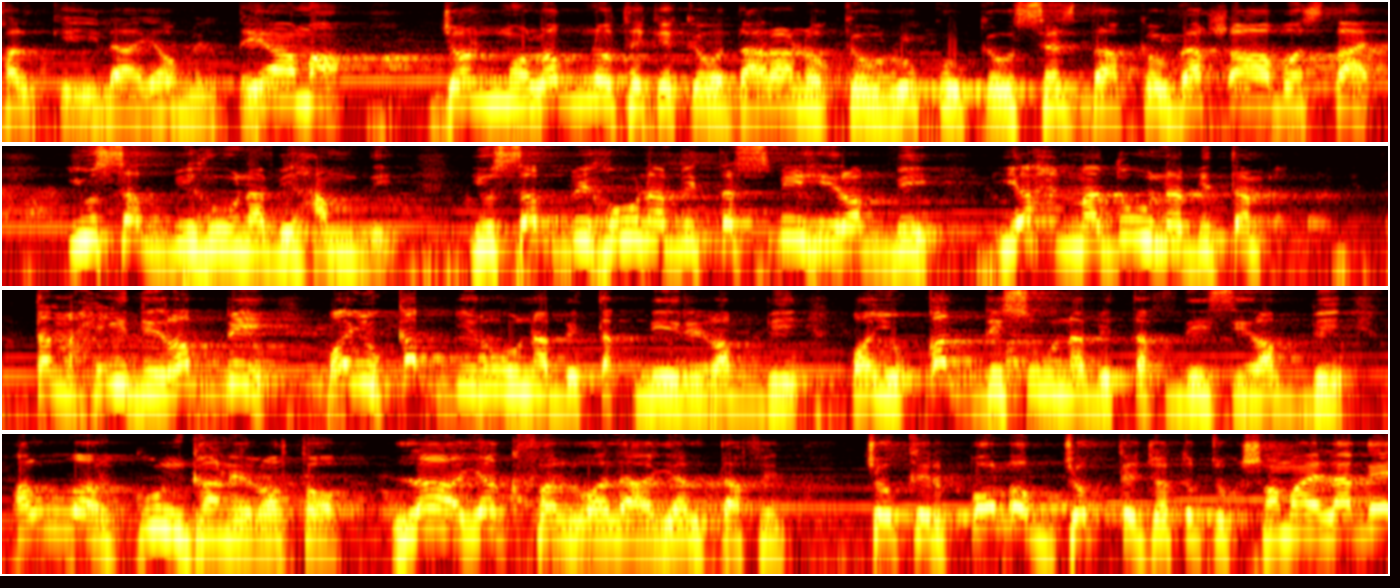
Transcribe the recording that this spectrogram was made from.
খালকি ইলা ইয়াউমিল কিয়ামা। জন্ম লগ্ন থেকে কেউ দাঁড়ানো, কেউ রুকু, কেউ সেজদা, কেউ ব্যবসা অবস্থায় ইউসাব্বিহুনা বিহামদি। ইউসাব্বিহুনা বিতাসবিহি রব্বি, ইয়াহমাদুনা বিতাম চোখের পলক জপতে যতটুক সময় লাগে,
